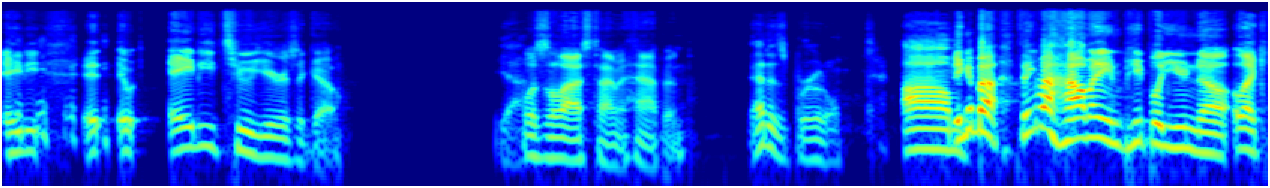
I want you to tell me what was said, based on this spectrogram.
80, it, it- 82 years ago Yeah, was the last time it happened. that is brutal. Um think about think about how many people you know. Like,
